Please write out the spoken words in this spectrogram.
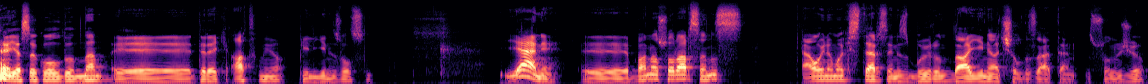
yasak olduğundan eee, direkt atmıyor. Bilginiz olsun. Yani bana sorarsanız ya oynamak isterseniz buyurun. Daha yeni açıldı zaten sunucu.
